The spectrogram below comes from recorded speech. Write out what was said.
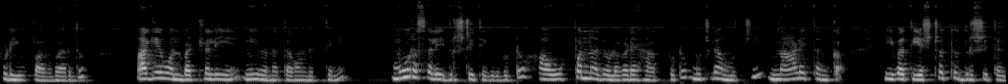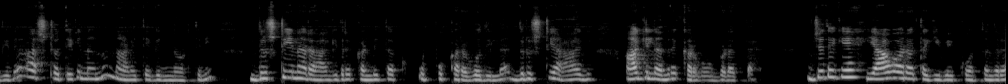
ಪುಡಿ ಉಪ್ಪು ಆಗಬಾರ್ದು. ಹಾಗೆ ಒಂದು ಬಟ್ಲಲ್ಲಿ ನೀರನ್ನು ತಗೊಂಡಿರ್ತೀನಿ. ಮೂರು ಸಲ ದೃಷ್ಟಿ ತೆಗೆದುಬಿಟ್ಟು ಆ ಉಪ್ಪನ್ನು ಅದರೊಳಗಡೆ ಹಾಕ್ಬಿಟ್ಟು ಮುಚ್ಚಳ ಮುಚ್ಚಿ ನಾಳೆ ತನಕ ಇವತ್ತು ಎಷ್ಟೊತ್ತು ದೃಷ್ಟಿ ತೆಗೆದಿದೆ ಅಷ್ಟೊತ್ತಿಗೆ ನಾನು ನಾಳೆ ತೆಗೆದು ನೋಡ್ತೀನಿ. ದೃಷ್ಟಿ ಏನಾರು ಆಗಿದ್ರೆ ಖಂಡಿತ ಉಪ್ಪು ಕರಗೋದಿಲ್ಲ. ದೃಷ್ಟಿ ಆಗಿ, ಆಗಿಲ್ಲ ಅಂದರೆ ಕರಗೋಗ್ಬಿಡತ್ತೆ. ಜೊತೆಗೆ ಯಾವ ವಾರ ತೆಗಿಬೇಕು ಅಂತಂದರೆ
